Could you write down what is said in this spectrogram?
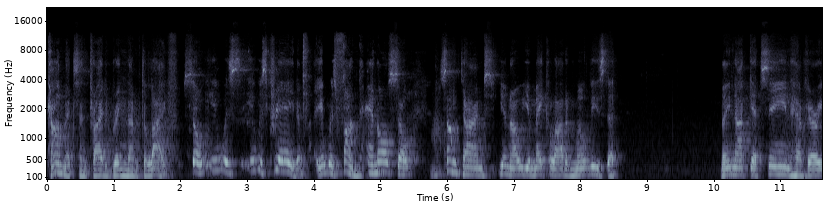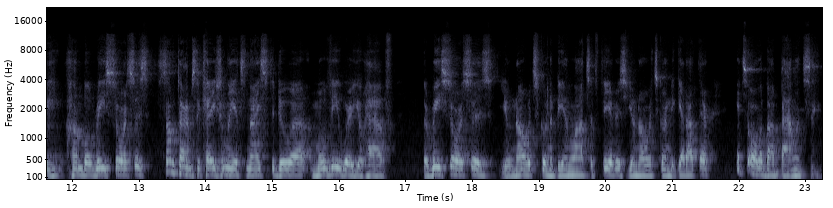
comics and try to bring them to life. So it was it was creative. It was fun, and also sometimes you know you make a lot of movies that may not get seen, have very humble resources. Sometimes, occasionally, it's nice to do a movie where you have the resources, you know it's going to be in lots of theaters, you know it's going to get out there. It's all about balancing.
